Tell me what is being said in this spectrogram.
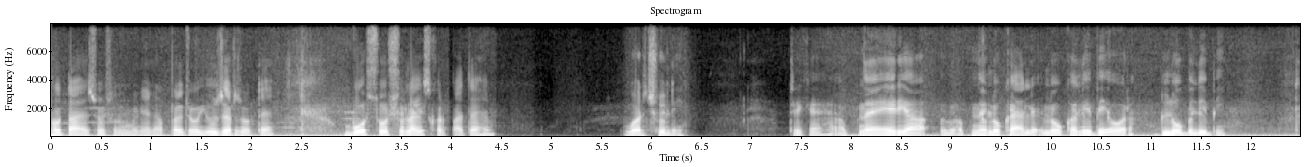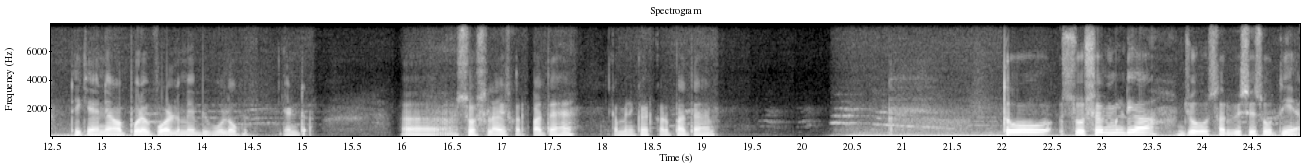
होता है सोशल मीडिया जहाँ पर जो यूज़र्स होते हैं, वो सोशलाइज कर पाते हैं वर्चुअली ठीक है? अपने एरिया अपने लोकल लोकली भी और ग्लोबली भी। ठीक है? यानी पूरे वर्ल्ड में भी वो लोग सोशलाइज कर पाते हैं कम्युनिकेट कर पाते हैं। तो सोशल मीडिया जो सर्विसेज़ होती है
